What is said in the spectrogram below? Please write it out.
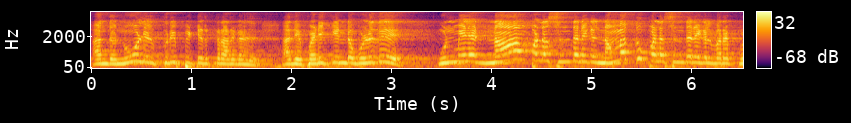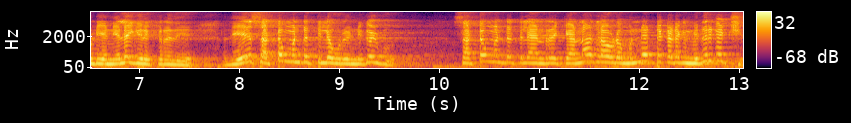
அந்த நூலில் குறிப்பிட்டிருக்கிறார்கள். அதை படிக்கின்ற பொழுது உண்மையில நாம் பல சிந்தனைகள் நமக்கு பல சிந்தனைகள் வரக்கூடிய நிலை இருக்கிறது. அதே சட்டமன்றத்தில் ஒரு நிகழ்வு. சட்டமன்றத்தில் இன்றைக்கு அண்ணா திராவிட முன்னேற்ற கழகம் எதிர்கட்சி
